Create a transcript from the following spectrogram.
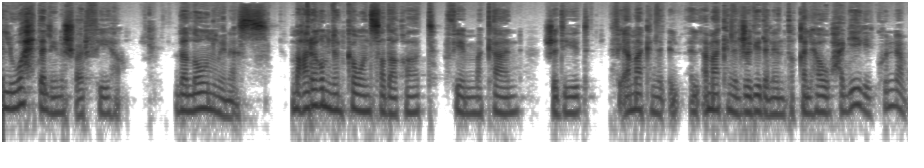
الوحدة اللي نشعر فيها. The loneliness. مع رغم أنه نكون صداقات في مكان جديد في أماكن الأماكن الجديدة اللي ننتقلها. وحقيقي كنا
